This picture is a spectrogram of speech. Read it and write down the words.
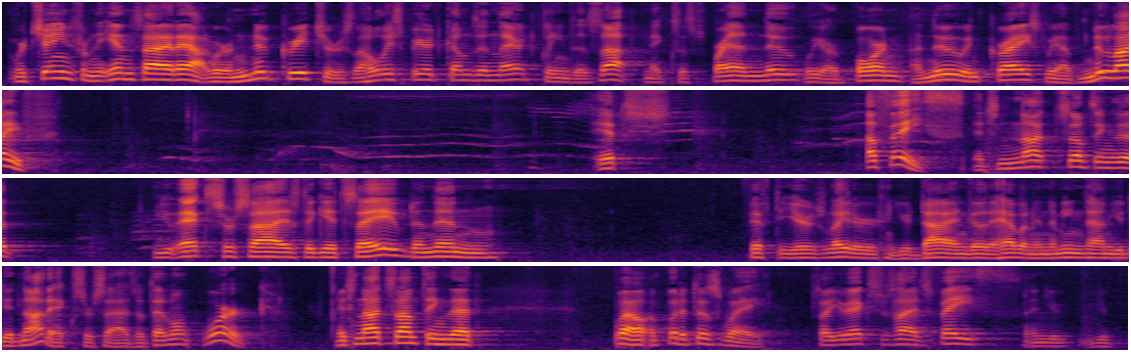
we're changed from the inside out. We're new creatures. The Holy Spirit comes in there, cleans us up, makes us brand new. We are born anew in Christ. We have new life. It's a faith. It's not something that you exercise to get saved and then 50 years later you die and go to heaven. In the meantime, you did not exercise it. That won't work. It's not something that, well, I'll put it this way. So you exercise faith and you, you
